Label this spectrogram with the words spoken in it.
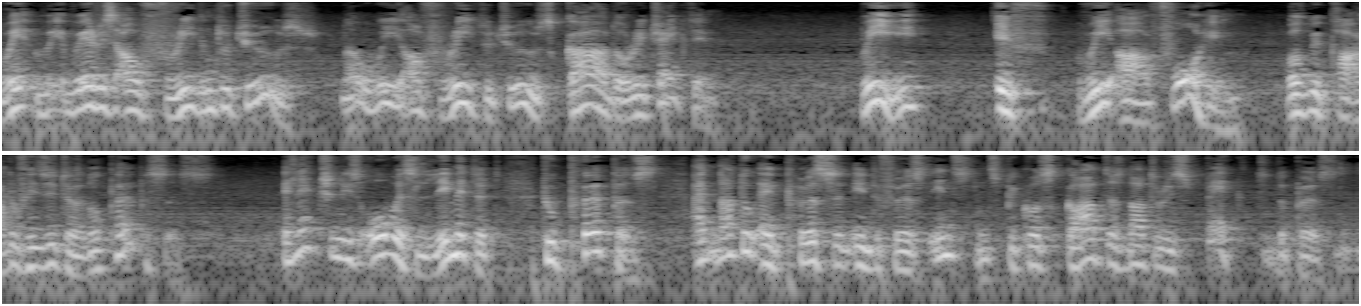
where, where is our freedom to choose? No, we are free to choose God or reject Him. We, if we are for Him, will be part of His eternal purposes. Election is always limited to purpose and not to a person in the first instance because God does not respect the person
